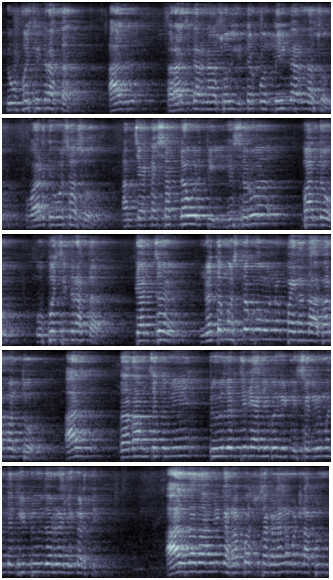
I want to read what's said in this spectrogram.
ते उपस्थित राहतात. आज राजकारण असो इतर कोणतंही कारण असो वाढदिवस असो आमच्या एका शब्दावरती हे सर्व बांधव उपस्थित राहतात. त्यांचं नतमस्तक होऊन पहिल्यांदा आभार मानतो. आज दादा आमच्या तुम्ही टू व्हीलरची रॅली बघितली. सगळे म्हणतात ही टू व्हीलर रॅली काढते. आज दादा आम्ही घरापासून सगळ्यांना म्हटलं आपण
